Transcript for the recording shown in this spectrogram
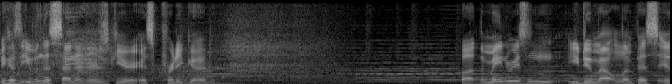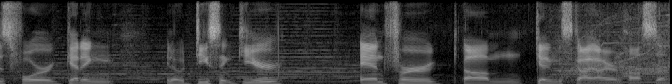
because even the Senator's gear is pretty good. But the main reason you do Mount Olympus is for getting, you know, decent gear and for um, getting the Sky Iron Hasta.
